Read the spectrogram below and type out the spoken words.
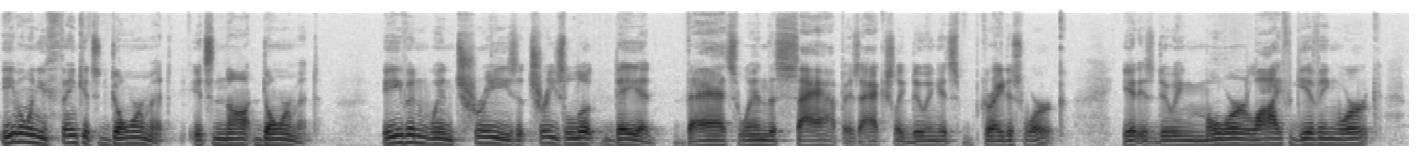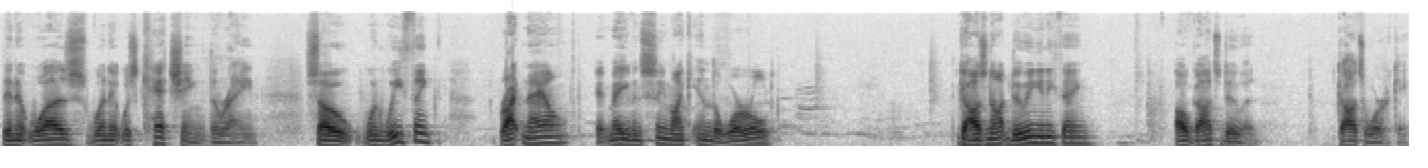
Even when you think it's dormant, it's not dormant. Even when trees, trees look dead, that's when the sap is actually doing its greatest work. It is doing more life giving work than it was when it was catching the rain. So when we think right now, it may even seem like in the world, God's not doing anything. Oh, God's doing. God's working.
